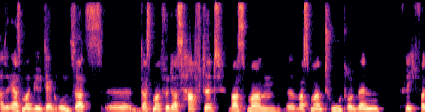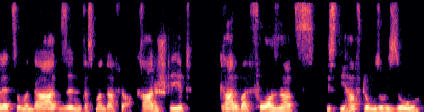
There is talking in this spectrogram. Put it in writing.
Also erstmal gilt der Grundsatz, äh, dass man für das haftet, was man, äh, was man tut. Und wenn Pflichtverletzungen da sind, dass man dafür auch gerade steht. Gerade bei Vorsatz ist die Haftung sowieso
